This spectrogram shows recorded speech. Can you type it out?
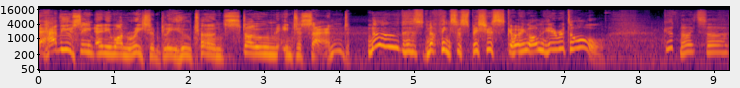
Have you seen anyone recently who turned stone into sand? No, there's nothing suspicious going on here at all. Good night, sir.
